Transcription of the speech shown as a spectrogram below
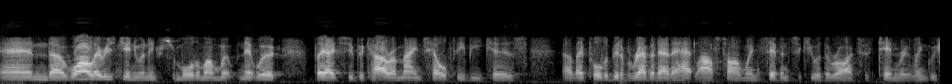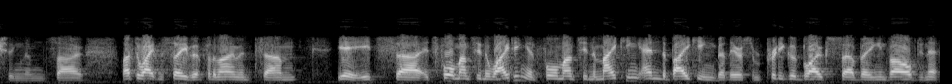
and uh, while there is genuine interest from more than one network, V8 Supercar remains healthy because uh, they pulled a bit of a rabbit out of hat last time when Seven secured the rights with Ten relinquishing them. So we'll have to wait and see. But for the moment, um, yeah, it's uh, it's four months in the waiting and four months in the making and the baking. But there are some pretty good blokes uh, being involved in that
